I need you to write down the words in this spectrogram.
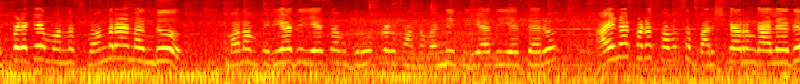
ఇప్పటికే మొన్న స్పందనానందు మనం ఫిర్యాదు చేసాం గ్రూప్లో కొంతమంది ఫిర్యాదు చేశారు. అయినా కూడా సమస్య పరిష్కారం కాలేదు.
